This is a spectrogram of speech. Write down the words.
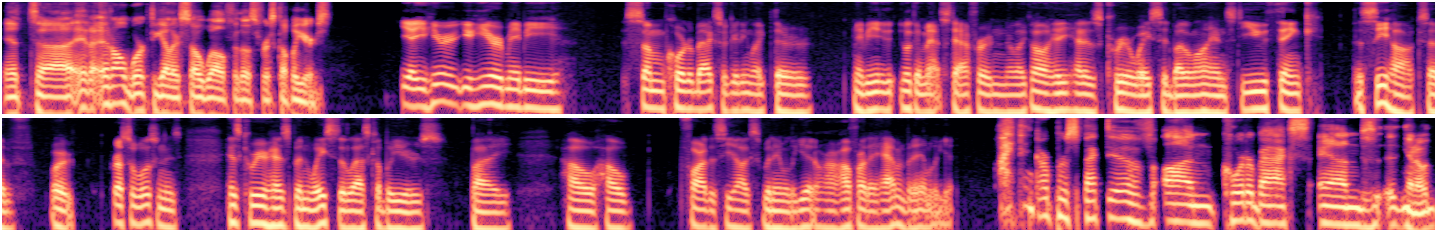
it uh, it it all worked together so well for those first couple years yeah, you hear you hear maybe some quarterbacks are getting like their maybe look at Matt Stafford and they're like, oh, he had his career wasted by the Lions. Do you think the Seahawks have or Russell Wilson is his career has been wasted the last couple years by how how far the Seahawks have been able to get or how far they haven't been able to get? I think our perspective on quarterbacks and you know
